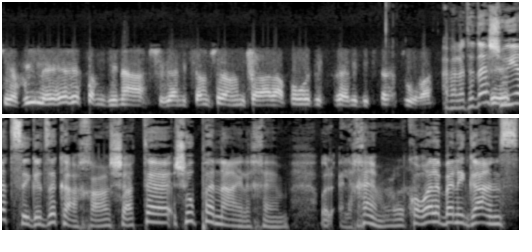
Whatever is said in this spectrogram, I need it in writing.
שיביא לארץ המדינה, שזה הניסיון של הממשלה להפוך את ישראל לדיקטטורה. אבל אתה יודע שהוא יציג את זה ככה, שאת, שהוא פנה אליכם, אליכם, הוא קורא לבני גנץ,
